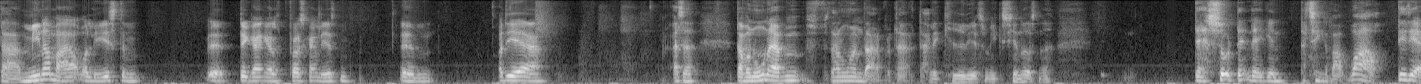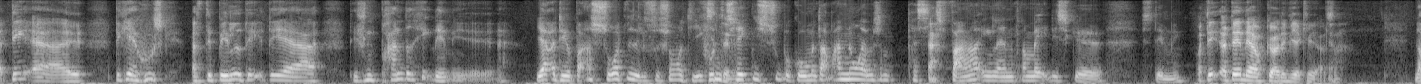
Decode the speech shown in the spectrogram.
der minder mig om at læse dem, øh, dengang jeg første gang læste dem. Øhm, og det er, altså, der var nogle af dem, der er nogle af dem, der, der, der er lidt kedelige, som ikke siger noget og sådan noget. Da jeg så den der igen, der tænker jeg bare, wow, det der, det er, øh, det kan jeg huske. Altså det billede, det, det er, det er sådan printet helt ind i, øh, Ja, og det er jo bare sort-hvide illustrationer. De er ikke sådan teknisk super gode, men der er bare nogle af dem, som præcis ja. fanger en eller anden dramatisk øh, stemning. og, det, og den der gør det virkelig, altså. Nå,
